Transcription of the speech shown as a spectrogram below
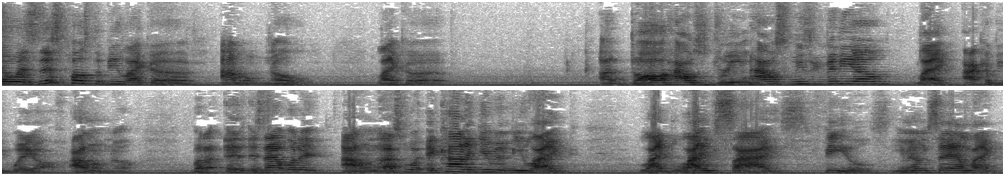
So is this supposed to be like a I don't know, like a a dollhouse dream house music video? Like I could be way off. I don't know, but is that what it? I don't know. That's what it kind of giving me like like life size feels. You know what I'm saying? Like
